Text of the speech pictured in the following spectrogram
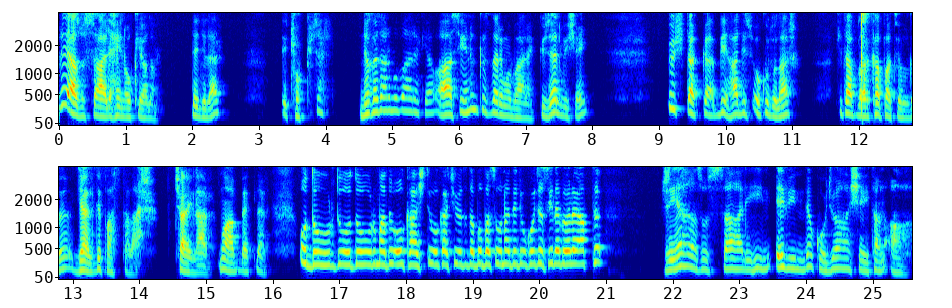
Riyazu Salihin okuyalım dediler. E çok güzel. Ne kadar mübarek ya. Asiye'nin kızları mübarek. Güzel bir şey. Üç dakika bir hadis okudular. Kitaplar kapatıldı. Geldi pastalar, çaylar, muhabbetler. O doğurdu, o doğurmadı, o kaçtı, o kaçıyordu da babası ona dedi, o kocasıyla böyle yaptı. Riyazu Salih'in evinde koca şeytan ağı.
